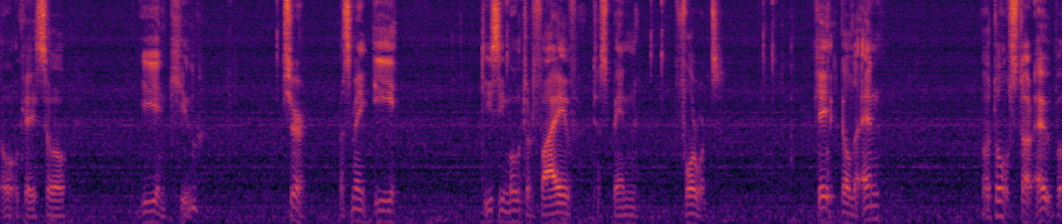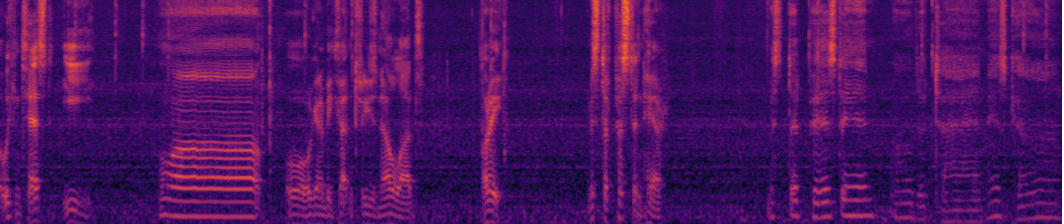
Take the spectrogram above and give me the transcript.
Oh, okay, so E and Q? Sure. Let's make E DC motor 5 to spin forwards. Okay, build it in. Well, don't start out, but we can test E. Oh, we're going to be cutting trees now, lads. Alright. Mr. Piston here. Mr. Piston, all the time has come.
